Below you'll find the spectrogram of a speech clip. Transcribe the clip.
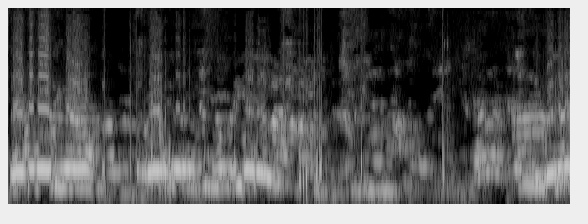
ਤੇ ਬੋਲੀਆਂ ਇਹਨਾਂ ਸਰਕਾਰਾਂ ਨੇ ਕਦੇ ਜੂਨੀ ਦਰਦ ਮੇਰੇ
